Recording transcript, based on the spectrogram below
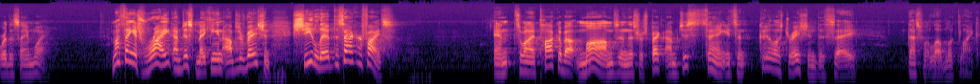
were the same way. I'm not saying it's right, I'm just making an observation. She lived to sacrifice. And so when I talk about moms in this respect, I'm just saying it's a good illustration to say that's what love looked like.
